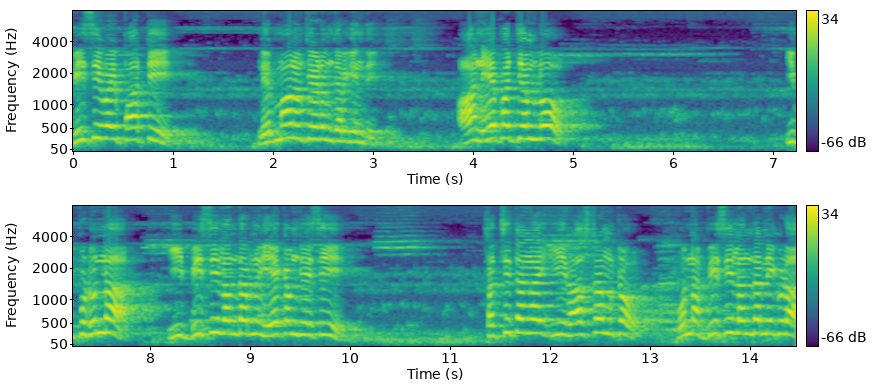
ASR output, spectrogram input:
బీసీవై పార్టీ నిర్మాణం చేయడం జరిగింది. ఆ నేపథ్యంలో ఇప్పుడున్న ఈ బీసీలందరినీ ఏకం చేసి ఖచ్చితంగా ఈ రాష్ట్రంలో ఉన్న బీసీలందరినీ కూడా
